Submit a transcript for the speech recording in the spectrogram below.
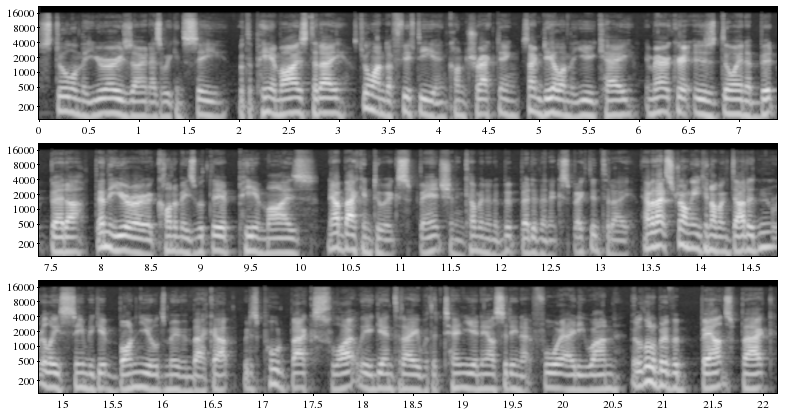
still in the Eurozone as we can see with the PMIs today, still under 50 and contracting. Same deal in the UK. America is doing a bit better than the Euro economies with their PMIs now back into expansion and coming in a bit better than expected today. However, that strong economic data didn't really seem to get bond yields moving back up. We just pulled back slightly again today with the 10 year now sitting at 481, but a little bit of a bounce back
